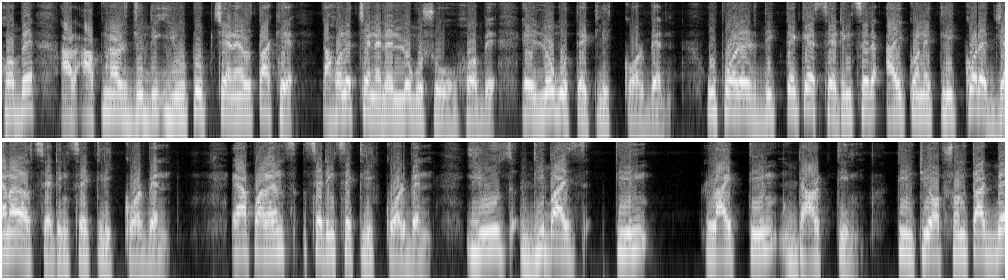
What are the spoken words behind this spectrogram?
হবে। আর আপনার যদি ইউটিউব চ্যানেল থাকে, তাহলে চ্যানেলের লোগো শো হবে। এই লোগোতে ক্লিক করবেন। উপরের দিক থেকে সেটিংসের আইকনে ক্লিক করে জেনারেল সেটিংসে ক্লিক করবেন। অ্যাপারেন্স সেটিংসে ক্লিক করবেন। Use device theme, light theme, dark theme. তিনটি অপশন থাকবে।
